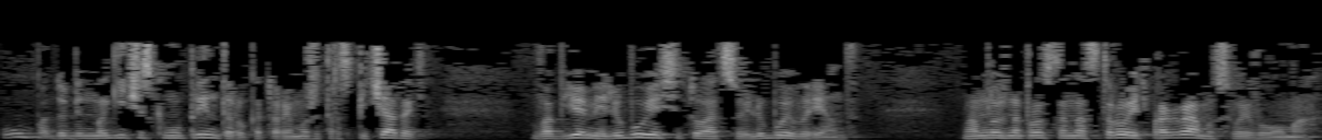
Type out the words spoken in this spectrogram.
Ум подобен магическому принтеру, который может распечатать в объеме любую ситуацию, любой вариант. Вам нужно просто настроить программу своего ума.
